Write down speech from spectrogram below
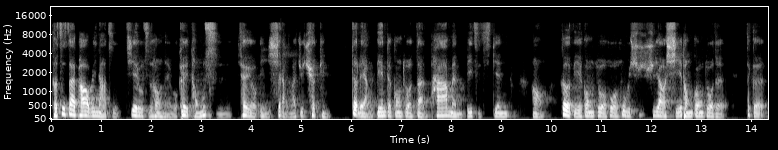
可是，在 Powerina 之介入之后呢，我可以同时会有影像来去 checking 这两边的工作站，他们彼此之间哦个别工作或互需要协同工作的这个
